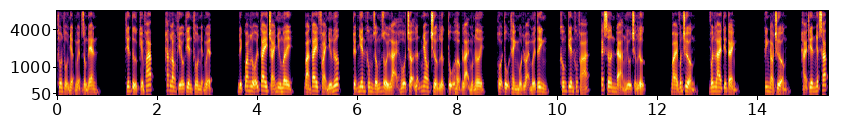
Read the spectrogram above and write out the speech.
thôn thổ nhật nguyệt rồng đen. Thiên tử kiếm pháp, hắc long khiếu thiên thôn nhật nguyệt. Địch quang lỗi tay trái như mây, bàn tay phải như nước, tuyệt nhiên không giống rồi lại hỗ trợ lẫn nhau trưởng lực tụ hợp lại một nơi, hội tụ thành một loại mới tinh, không kiên không phá, cách sơn đảng lưu trưởng lực. Bài vân trưởng, vân lai tiên cảnh. Kinh đạo trưởng, hải thiên nhất sắc.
